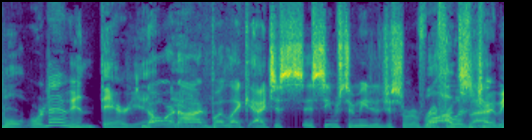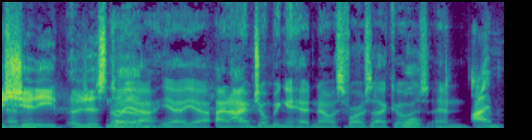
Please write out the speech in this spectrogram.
Well, we're not even there yet. No, we're not. But like, I just it seems to me to just sort of Well, I wasn't that trying to be shitty. I was just No, um, yeah, yeah, yeah. And I'm jumping ahead now as far as that goes. Well, and I'm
